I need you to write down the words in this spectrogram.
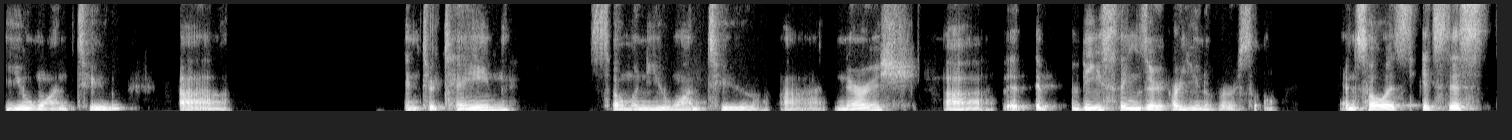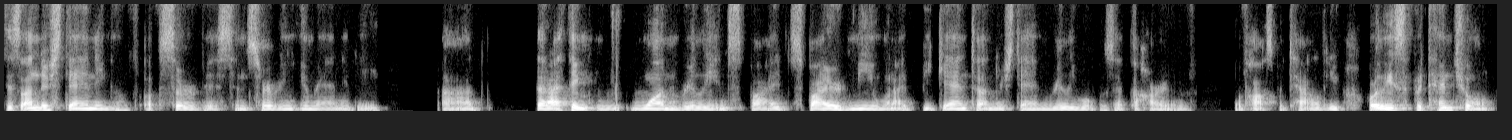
you want to uh, entertain, someone you want to uh. It, it, these things are, are universal. And so it's, it's this, this understanding of, of service and serving humanity uh, that I think one really inspired, inspired me when I began to understand really what was at the heart of, of hospitality, or at least the potential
